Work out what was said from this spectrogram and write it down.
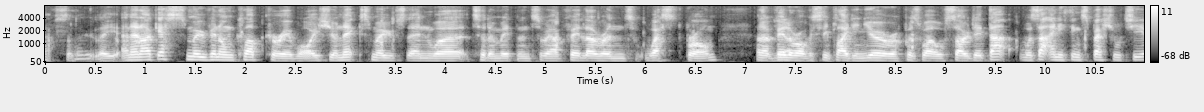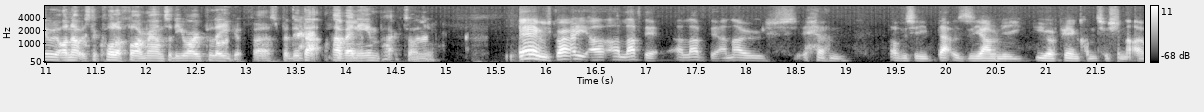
Absolutely. And then I guess moving on club career wise, your next moves then were to the Midlands. So we have Villa and West Brom. And Villa yeah. obviously played in Europe as well. So did that was that anything special to you? I know it was the qualifying round to the Europa League at first, but did that have any impact on you? Yeah, it was great. I, I loved it. I loved it. I know um, obviously that was the only European competition that I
